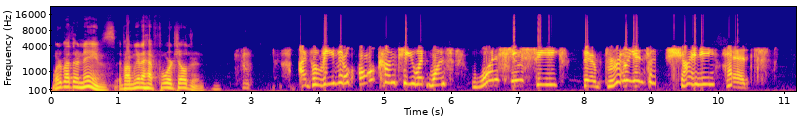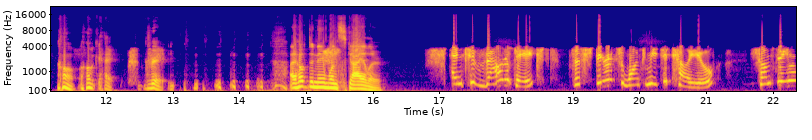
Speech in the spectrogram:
What about their names? If I'm gonna have four children. I believe it'll all come to you at once once you see their brilliant, shiny heads. Oh, okay. Great. I hope to name one Skyler. And to validate, the spirits want me to tell you something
